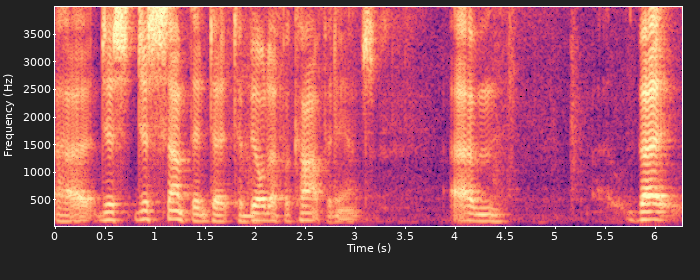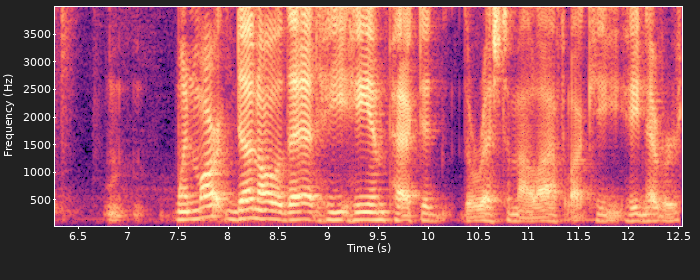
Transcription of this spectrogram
Uh, just just something to, to build up a confidence. Um, but when mark done all of that he he impacted the rest of my life like he he never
